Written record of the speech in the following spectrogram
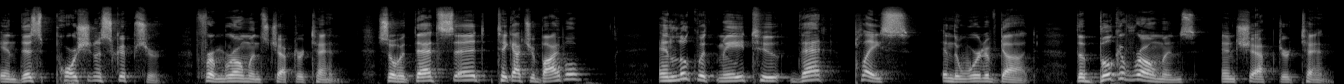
in this portion of scripture from Romans chapter 10. So, with that said, take out your Bible and look with me to that place in the Word of God, the book of Romans and chapter 10.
